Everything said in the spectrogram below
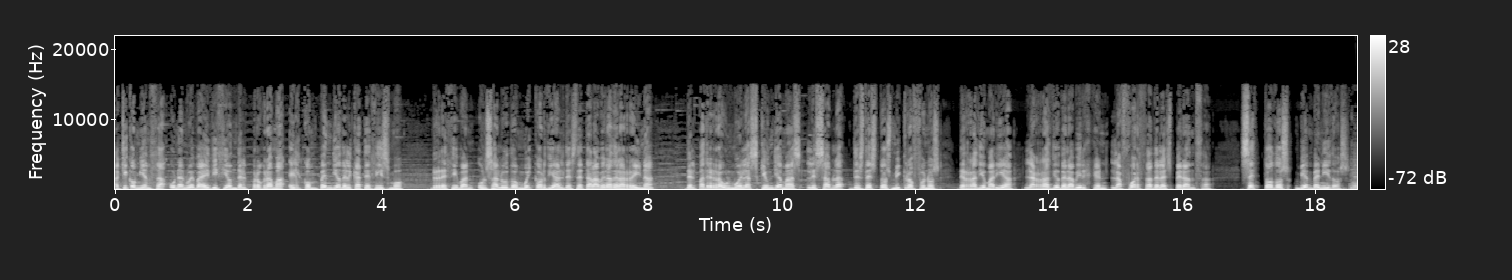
Aquí comienza una nueva edición del programa El Compendio del Catecismo. Reciban un saludo muy cordial desde Talavera de la Reina del Padre Raúl Muelas, que un día más les habla desde estos micrófonos de Radio María, la radio de la Virgen, la fuerza de la esperanza. Sed todos bienvenidos.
